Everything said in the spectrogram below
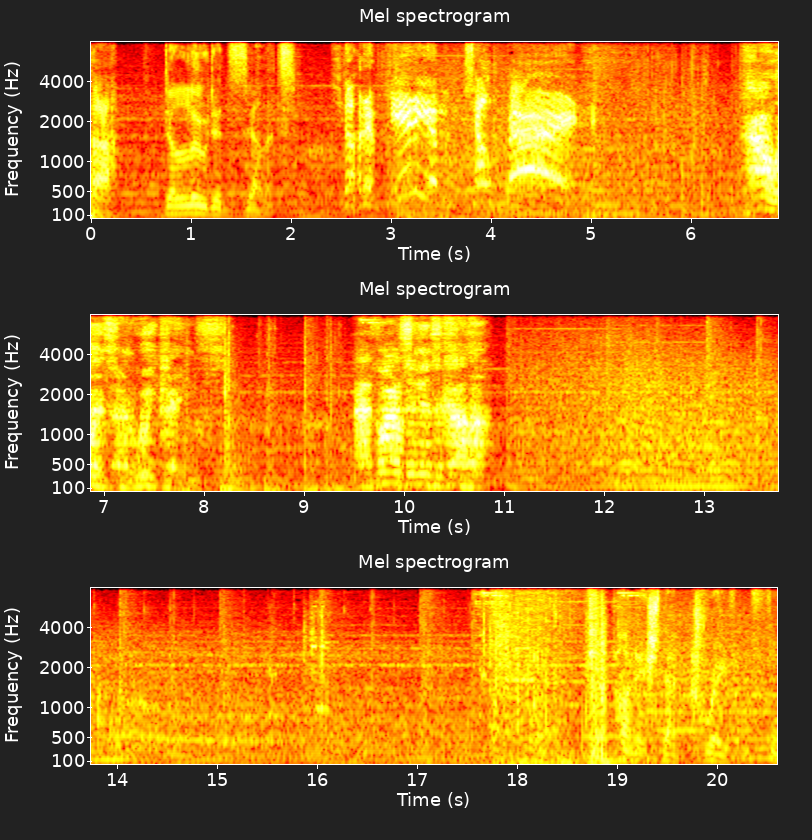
Ha! Deluded zealots. Your Imperium shall burn! Cowards and weaklings. Advancing into cover. Punish that craven fool.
